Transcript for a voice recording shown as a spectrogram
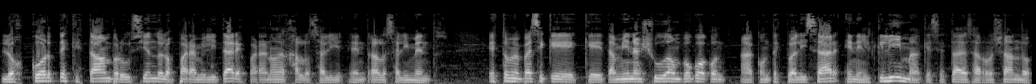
los cortes que estaban produciendo los paramilitares para no dejarlos entrar los alimentos. Esto me parece que, que también ayuda un poco a, con- a contextualizar en el clima que se está desarrollando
